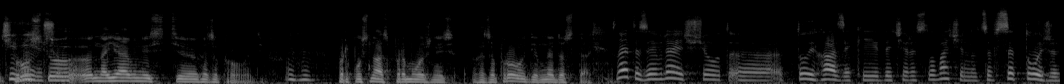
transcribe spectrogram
чи в Просто іншому? наявність е, газопроводів. Угу. Пропускна спроможність газопроводів недостатня. Знаєте, заявляють, що от, е, той газ, який йде через Словаччину, це все той же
